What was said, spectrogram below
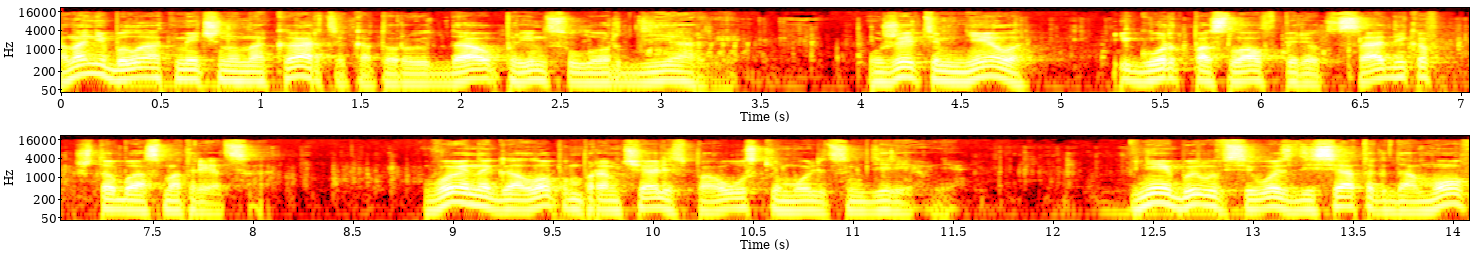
Она не была отмечена на карте, которую дал принцу лорд Диарви. Уже темнело, и Горд послал вперед всадников, чтобы осмотреться. Воины галопом промчались по узким улицам деревни. В ней было всего с десяток домов,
